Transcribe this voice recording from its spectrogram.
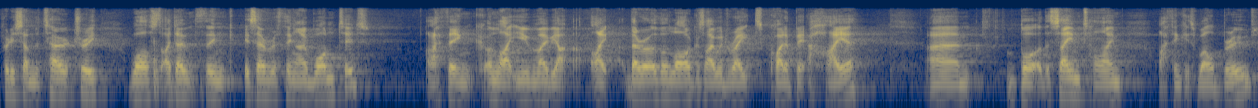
pretty similar territory. Whilst I don't think it's everything I wanted, I think, unlike you, maybe I, like there are other lagers I would rate quite a bit higher. Um, but at the same time, I think it's well brewed.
